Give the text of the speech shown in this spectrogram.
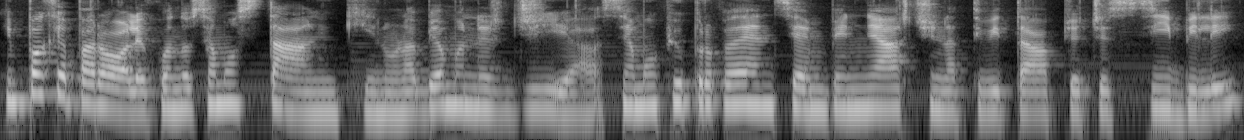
In poche parole, quando siamo stanchi, non abbiamo energia, siamo più propensi a impegnarci in attività più accessibili,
